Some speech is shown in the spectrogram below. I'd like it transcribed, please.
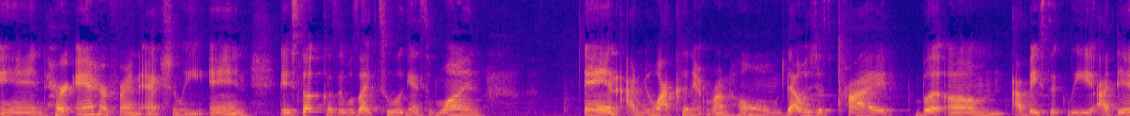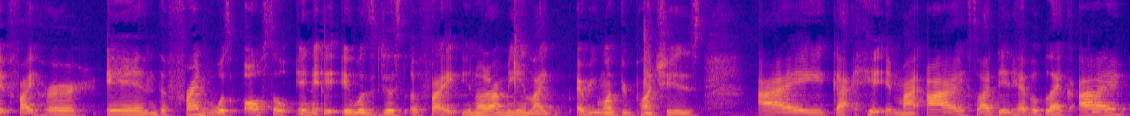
and her and her friend actually and it sucked because it was like two against one and I knew I couldn't run home. That was just pride but um I basically I did fight her and the friend was also in it. It was just a fight you know what I mean? Like everyone threw punches. I got hit in my eye so I did have a black eye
